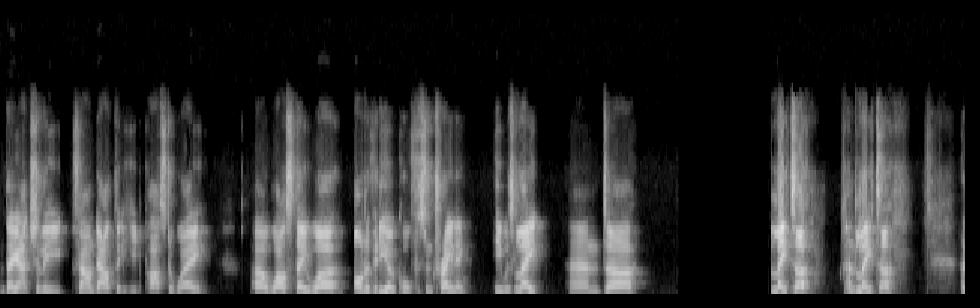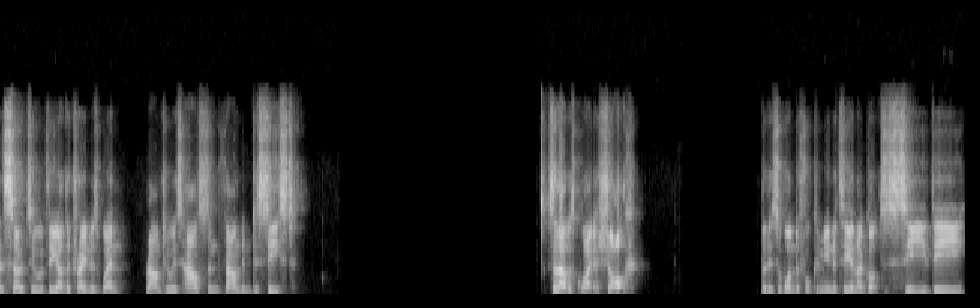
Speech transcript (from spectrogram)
they actually found out that he'd passed away uh, whilst they were on a video call for some training. He was late, and uh, later and later. And so two of the other trainers went round to his house and found him deceased. So that was quite a shock. But it's a wonderful community, and I got to see the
